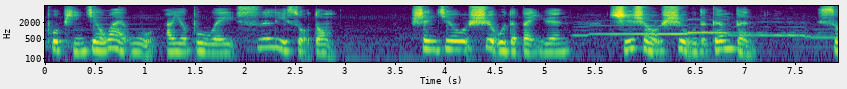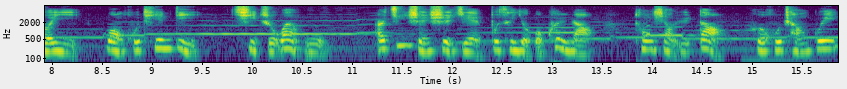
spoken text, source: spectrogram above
不凭借外物而又不为私利所动，深究事物的本源，持守事物的根本。所以忘乎天地，弃之万物，而精神世界不曾有过困扰，通晓于道，合乎常规，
